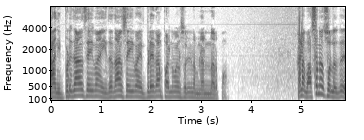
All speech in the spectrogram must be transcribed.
நான் இப்படி தான் செய்வேன் இதை தான் செய்வேன் இப்படி தான் பண்ணுவேன்னு சொல்லி நம்ம நின்று இருப்போம் ஆனால் வசனம் சொல்லுது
